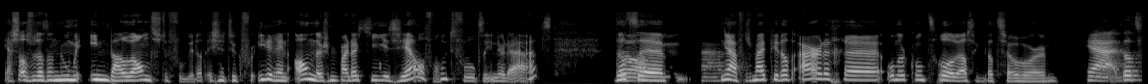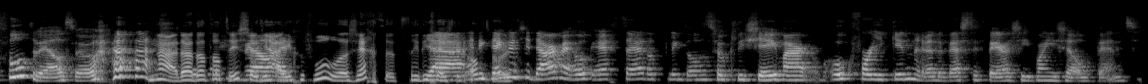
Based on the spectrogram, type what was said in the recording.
ja, zoals we dat dan noemen, in balans te voelen. Dat is natuurlijk voor iedereen anders, maar dat je jezelf goed voelt inderdaad. Dat, ja, um, ja volgens mij heb je dat aardig uh, onder controle als ik dat zo hoor. Ja, dat voelt wel zo. Nou, dat, dat, dat is het. Ja, je gevoel eh, zegt het. Die ja, en ik denk dat je daarmee ook echt, hè, dat klinkt altijd zo cliché, maar ook voor je kinderen de beste versie van jezelf bent.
